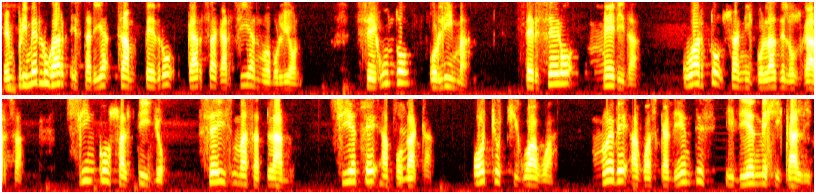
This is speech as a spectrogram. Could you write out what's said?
En primer lugar estaría San Pedro Garza García, Nuevo León. Segundo, Colima. Tercero, Mérida. Cuarto, San Nicolás de los Garza. Cinco, Saltillo. Seis, Mazatlán. Siete, Apodaca. Ocho, Chihuahua. Nueve, Aguascalientes y diez, Mexicali.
